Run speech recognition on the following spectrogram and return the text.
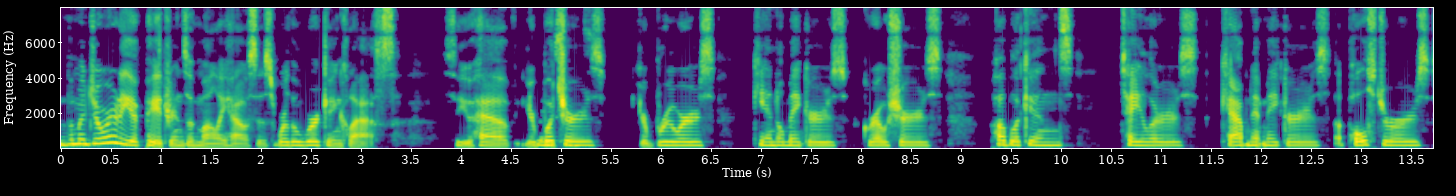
The majority of patrons of Molly houses were the working class. So you have your Makes butchers, your brewers, candle makers, grocers, publicans, tailors, cabinet makers, upholsterers,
